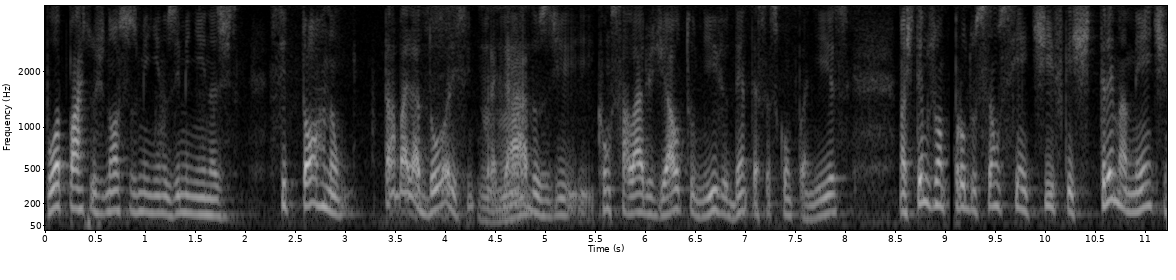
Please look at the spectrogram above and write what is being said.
boa parte dos nossos meninos e meninas se tornam trabalhadores, uhum. empregados de, com salários de alto nível dentro dessas companhias. Nós temos uma produção científica extremamente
